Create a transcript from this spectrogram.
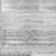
like it like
